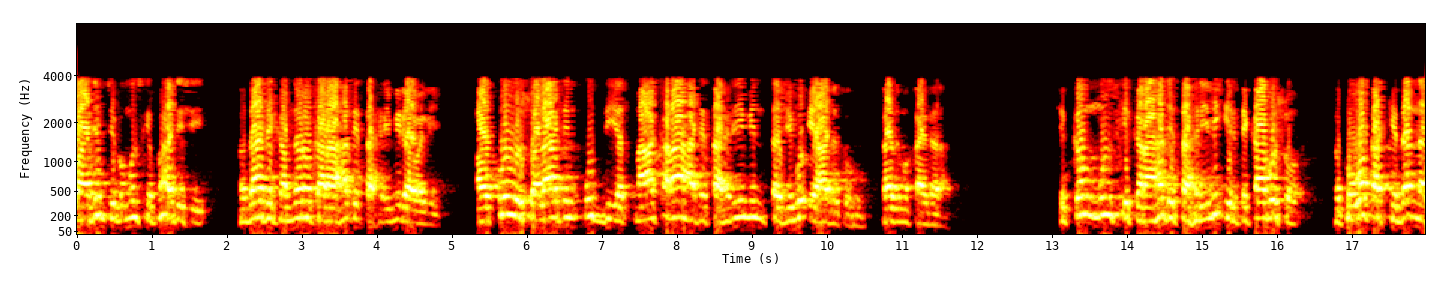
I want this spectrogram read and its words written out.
واجب چې په موږ کې پاتې شي دا چې کمندرو کراهت تحریمی راولي او کل صلات ادیت ما کراهت تحریم تجب اعادته دا زموږ قاعده ده چې کم منځ کې کراهت تحریمی ارتکاب شو نو په وخت کې دنه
